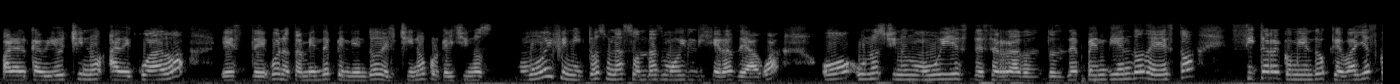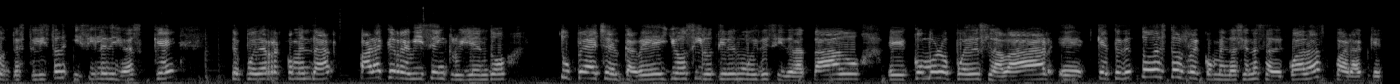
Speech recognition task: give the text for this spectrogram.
para el cabello chino adecuado. Este, bueno, también dependiendo del chino, porque hay chinos muy finitos, unas ondas muy ligeras de agua o unos chinos muy este, cerrados. Entonces, dependiendo de esto, sí te recomiendo que vayas con tu estilista y sí le digas que te puede recomendar para que revise incluyendo tu pH del cabello, si lo tienes muy deshidratado, eh, cómo lo puedes lavar, eh, que te dé todas estas recomendaciones adecuadas para que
